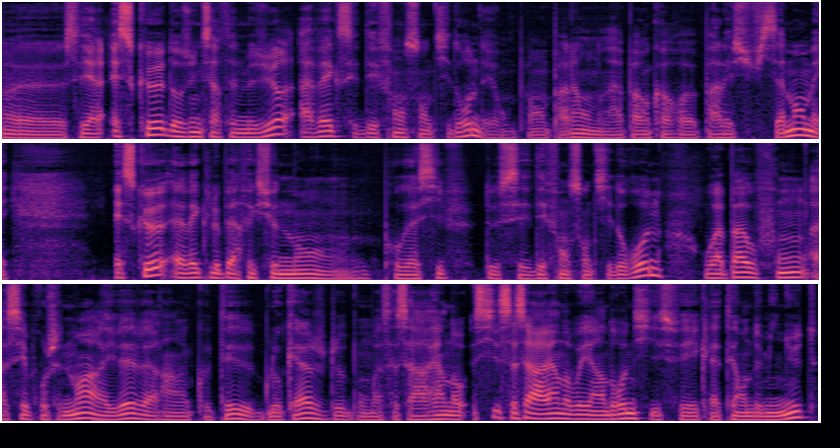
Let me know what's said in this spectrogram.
Euh, c'est-à-dire, est-ce que dans une certaine mesure, avec ces défenses anti-drones, d'ailleurs on peut en parler, on n'en a pas encore parlé suffisamment, mais est-ce que, avec le perfectionnement progressif de ces défenses anti-drones, on va pas au fond assez prochainement arriver vers un côté de blocage de bon bah ça sert à rien si ça sert à rien d'envoyer un drone s'il se fait éclater en deux minutes,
